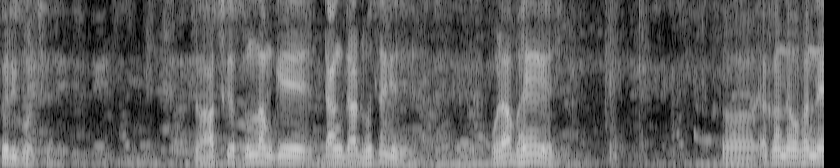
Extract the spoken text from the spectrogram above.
তৈরি করছে। তো আজকে শুনলাম কি ট্যাঙ্কটা ধসে গেছে ওরা ভেঙে গেছে। তো এখানে ওখানে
